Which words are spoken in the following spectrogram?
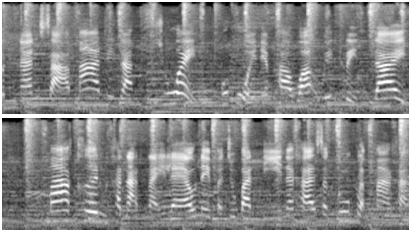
นนั้นสามารถที่จะช่วยผู้ป่วยในภาวะวิกฤตได้มากขึ้นขนาดไหนแล้วในปัจจุบันนี้นะคะ สักครู่กลับมาค่ะ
